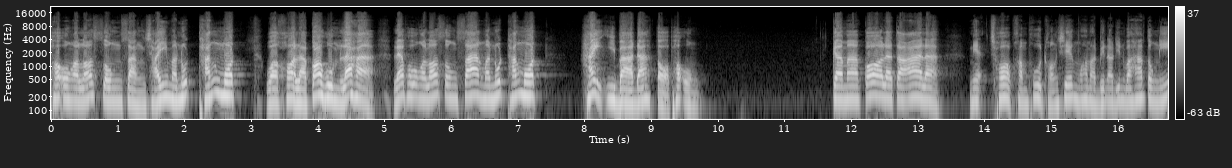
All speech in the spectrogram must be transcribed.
พระองค์อัลลอฮ์ทรงสั่งใช้มนุษย์ทั้งหมดว่าข้อละก็หุมละฮะและพระองค์อัลลอฮ์ทรงสร้างมนุษย์ทั้งหมด ให้อิบาดะต่อพระองค์กามากอละตาอาละเนี่ยชอบคำพูดของเชคมูฮัมหมัดบินอัลดินวะฮาบตรงนี้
